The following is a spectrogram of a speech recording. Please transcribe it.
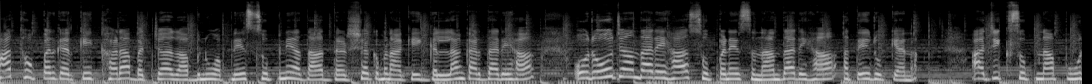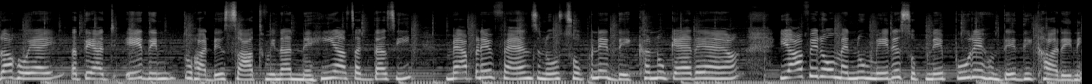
ਹੱਥ ਉੱਪਰ ਕਰਕੇ ਖੜਾ ਬੱਚਾ ਰੱਬ ਨੂੰ ਆਪਣੇ ਸੁਪਨਿਆਂ ਦਾ ਦਰਸ਼ਕ ਬਣਾ ਕੇ ਗੱਲਾਂ ਕਰਦਾ ਰਿਹਾ। ਉਹ ਰੋਜ਼ ਆਉਂਦਾ ਰਿਹਾ, ਸੁਪਨੇ ਸੁਣਾਉਂਦਾ ਰਿਹਾ ਅਤੇ ਰੁਕਿਆ ਨਾ। ਅੱਜ ਇੱਕ ਸੁਪਨਾ ਪੂਰਾ ਹੋਇਆ ਏ ਅਤੇ ਅੱਜ ਇਹ ਦਿਨ ਤੁਹਾਡੇ ਸਾਥ ਬਿਨਾ ਨਹੀਂ ਆ ਸਕਦਾ ਸੀ। ਮੈਂ ਆਪਣੇ ਫੈਨਸ ਨੂੰ ਸੁਪਨੇ ਦੇਖਣ ਨੂੰ ਕਹਿ ਰਿਹਾ ਹਾਂ ਜਾਂ ਫਿਰ ਉਹ ਮੈਨੂੰ ਮੇਰੇ ਸੁਪਨੇ ਪੂਰੇ ਹੁੰਦੇ ਦਿਖਾ ਰਹੇ ਨੇ।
